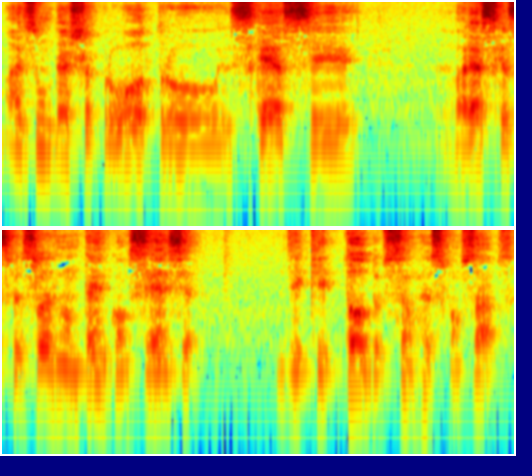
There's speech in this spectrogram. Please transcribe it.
Mas um deixa para o outro, esquece. Parece que as pessoas não têm consciência de que todos são responsáveis.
